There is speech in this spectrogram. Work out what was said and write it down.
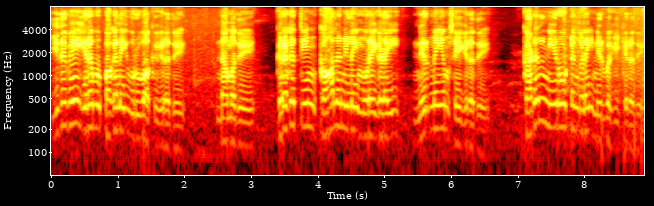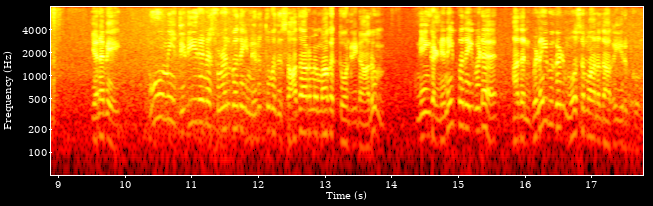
இதுவே இரவு பகலை உருவாக்குகிறது. நமது கிரகத்தின் காலநிலை முறைகளை நிர்ணயம் செய்கிறது கடல் நீரோட்டங்களை நிர்வகிக்கிறது. எனவே பூமி திடீரென சுழல்வதை நிறுத்துவது சாதாரணமாக தோன்றினாலும் நீங்கள் நினைப்பதை விட அதன் விளைவுகள் மோசமானதாக இருக்கும்.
